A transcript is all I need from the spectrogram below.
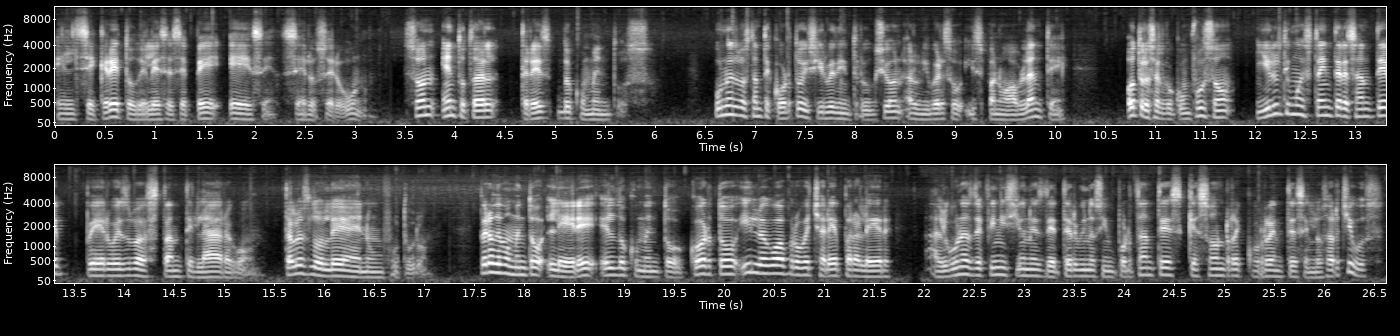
el secreto del SCP-ES001. Son en total tres documentos. Uno es bastante corto y sirve de introducción al universo hispanohablante. Otro es algo confuso y el último está interesante pero es bastante largo. Tal vez lo lea en un futuro. Pero de momento leeré el documento corto y luego aprovecharé para leer algunas definiciones de términos importantes que son recurrentes en los archivos.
